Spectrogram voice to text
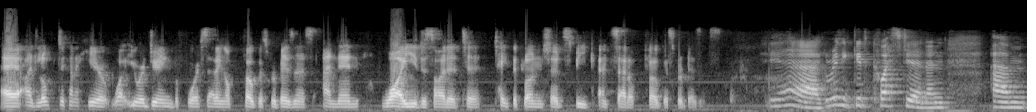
uh, I'd love to kind of hear what you were doing before setting up Focus for Business and then why you decided to take the plunge, so to speak, and set up Focus for Business. Yeah, really good question. And um,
